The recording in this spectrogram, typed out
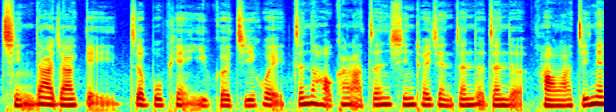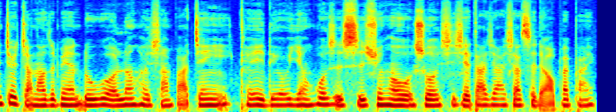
请大家给这部片一个机会，真的好看啦，真心推荐，真的真的好啦，今天就讲到这边，如果有任何想法建议，可以留言或是私讯和我说，谢谢大家，下次聊，拜拜。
